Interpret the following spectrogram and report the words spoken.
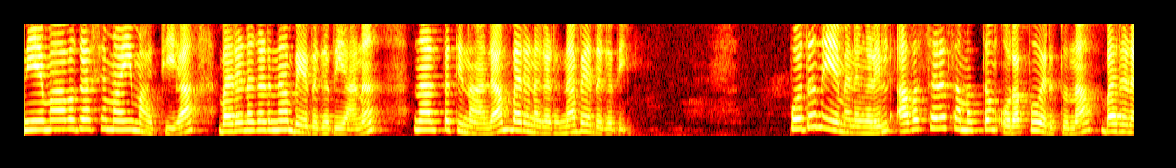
നിയമാവകാശമായി മാറ്റിയ ഭരണഘടനാ ഭേദഗതിയാണ് നാൽപ്പത്തിനാലാം ഭരണഘടനാ ഭേദഗതി. പൊതുനിയമനങ്ങളിൽ അവസര സമത്വം ഉറപ്പുവരുത്തുന്ന ഭരണ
